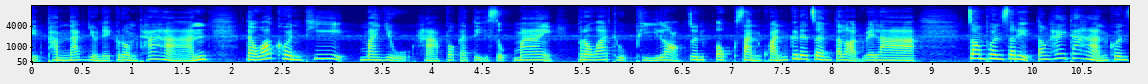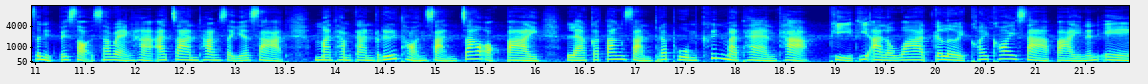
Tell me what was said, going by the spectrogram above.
ฤษดิ์พำนักอยู่ในกรมทหาร แต่ว่าคนที่มาอยู่หาปกติสุขไม่ เพราะว่าถูกผีหลอกจนอกสั่นขวัญกระเจิงตลอดเวลา จอมพลสฤษดิ์ต้องให้ทหารคนสนิทไปเสาะแสวงหาอาจารย์ทางไสยศาสตร์ มาทำการรื้อถอนศาลเจ้าออกไป แล้วก็ตั้งศาลพระภูมิขึ้นมาแทนค่ะ ผีที่อารวาสก็เลยค่อยๆซาไปนั่นเอง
